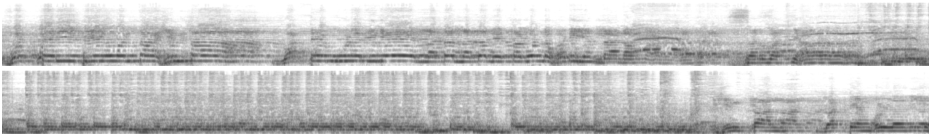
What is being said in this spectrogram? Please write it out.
ಒಟ್ಟಡಿ ಬೀಳುವಂತ ಹಿಂಸ ಹೊಟ್ಟೆ ಮೂಳರಿಗೆ ಲತ ಲತನೆ ತಗೊಂಡು ಹೊಡಿಯಲ್ಲ ನಮ್ಮ ಸರ್ವಜ್ಞ. ಹಿಂತ ಲೊಟ್ಟೆ ಮುಳ್ಳರಿಗೆ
